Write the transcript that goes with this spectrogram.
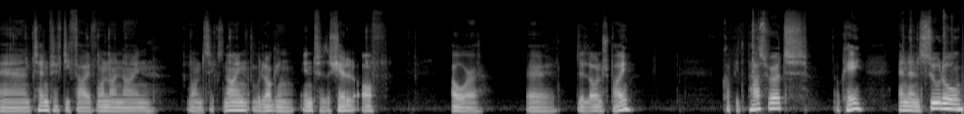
and 1055 199 169. We're logging into the shell of our uh, the launch Pi. Copy the password. Okay and then sudo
